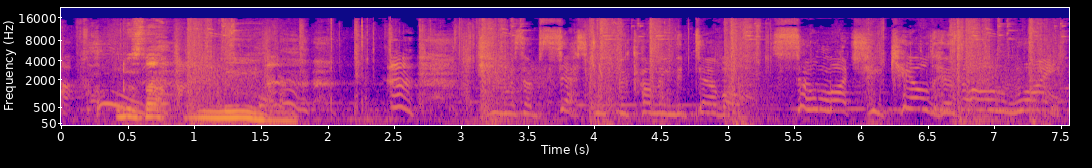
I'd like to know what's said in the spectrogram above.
up! What does that mean? He was obsessed with becoming the devil. So much he killed his own wife.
